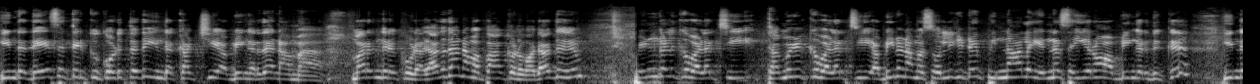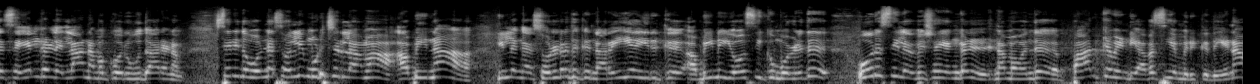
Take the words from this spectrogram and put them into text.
இந்த தேசத்திற்கு கொடுத்தது இந்த கட்சி அப்படிங்கிறத நாம மறந்துடக்கூடாது. அதுதான் நம்ம பார்க்கணும். அதாவது பெண்களுக்கு வளர்ச்சி தமிழுக்கு வளர்ச்சி அப்படின்னு நம்ம சொல்லிக்கிட்டே பின்னால என்ன செய்யறோம் அப்படிங்கிறதுக்கு இந்த செயல்கள் எல்லாம் நமக்கு ஒரு உதாரணம். சரி இந்த ஒன்றை சொல்லி முடிச்சிடலாமா? அப்படின்னா இல்லைங்க சொல்றதுக்கு நிறைய இருக்கு அப்படின்னு யோசிக்கும் பொழுது ஒரு சில விஷயங்கள் நம்ம வந்து பார்க்க வேண்டிய அவசியம் இருக்குது. ஏன்னா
